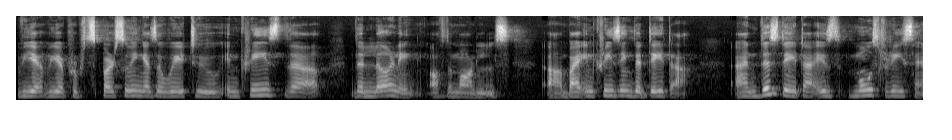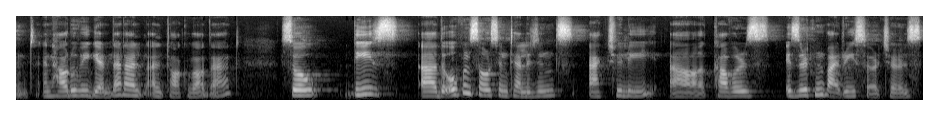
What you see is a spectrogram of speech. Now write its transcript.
we, are, we are pursuing as a way to increase the, the learning of the models by increasing the data and this data is most recent. And how do we get that? I'll, I'll talk about that. So these, uh, the open source intelligence actually uh, covers, is written by researchers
